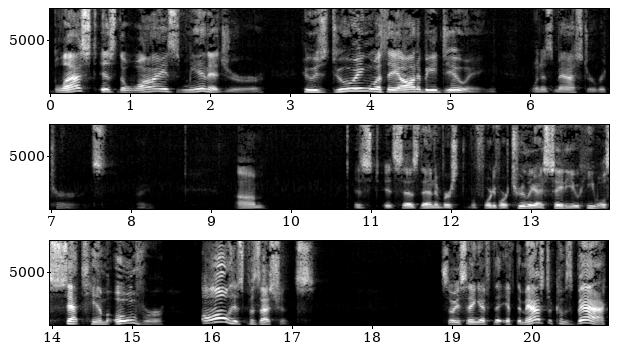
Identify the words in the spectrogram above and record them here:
Blessed is the wise manager who's doing what they ought to be doing when his master returns, right? Um, it says then in verse 44 Truly I say to you, he will set him over all his possessions. So he's saying if the, if the master comes back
